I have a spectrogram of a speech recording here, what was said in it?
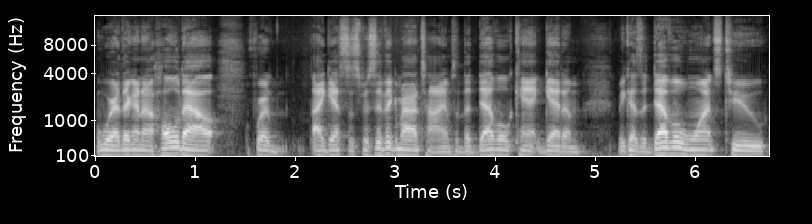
where they're gonna hold out for, I guess, a specific amount of time so the devil can't get him because the devil wants to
